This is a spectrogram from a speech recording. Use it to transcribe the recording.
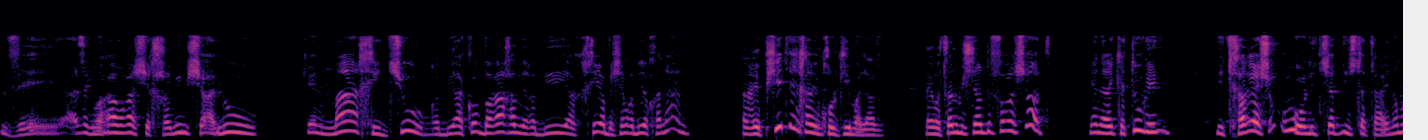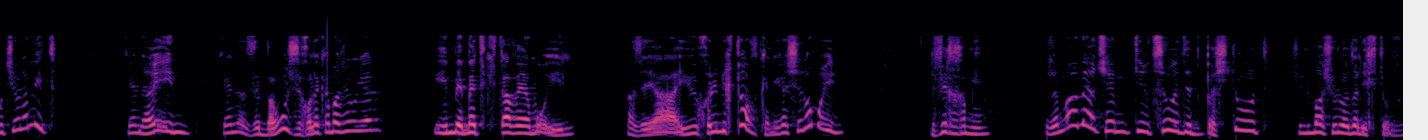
ואז הגמרא אמרה שחכמים שאלו, כן, מה חידשו רבי יעקב ברכה ורבי חייא בשם רבי יוחנן? הרי פשיטי חכמים חולקים עליו, הרי מצאנו משנות מפורשות, כן, הרי כתוב נתחרש הוא או נשתתה אינו מוציא עולמית, כן, הרי אם, כן, אז זה ברור שזה חולק על מה שמעוניין, אם באמת כתב היה מועיל, אז היה, היו יכולים לכתוב, כנראה שלא מועיל, לפי חכמים. אז מה אומרת שהם תרצו את זה בפשטות, שנאמר שהוא לא יודע לכתוב.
